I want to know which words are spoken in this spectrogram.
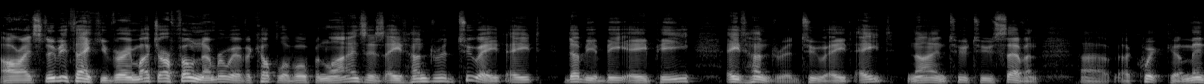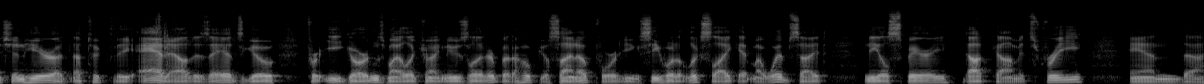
All right, Stubby, thank you very much. Our phone number, we have a couple of open lines, is 800 288 WBAP 800 288 9227. Uh, a quick uh, mention here I, I, took the ad out as ads go for eGardens, my electronic newsletter, but I hope you'll sign up for it. You can see what it looks like at my website, neilsperry.com. It's free and uh,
